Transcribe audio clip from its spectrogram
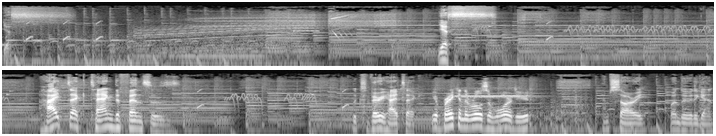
Yes. Yes. High-tech tank defenses. Looks very high-tech. You're breaking the rules of war, dude. I'm sorry. Won't do it again.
